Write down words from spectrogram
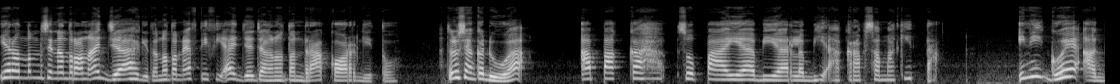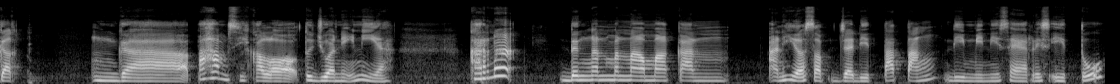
ya nonton sinetron aja gitu. Nonton FTV aja, jangan nonton drakor gitu. Terus yang kedua, apakah supaya biar lebih akrab sama kita? Ini gue agak nggak paham sih kalau tujuannya ini ya. Karena dengan menamakan An Hyosop jadi Tatang di mini series itu,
